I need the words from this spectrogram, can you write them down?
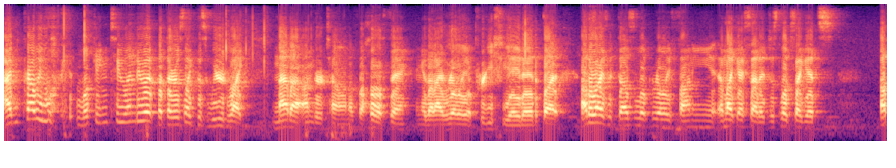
I'm probably look, looking too into it, but there's like this weird like meta undertone of the whole thing that I really appreciated. But otherwise, it does look really funny, and like I said, it just looks like it's a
